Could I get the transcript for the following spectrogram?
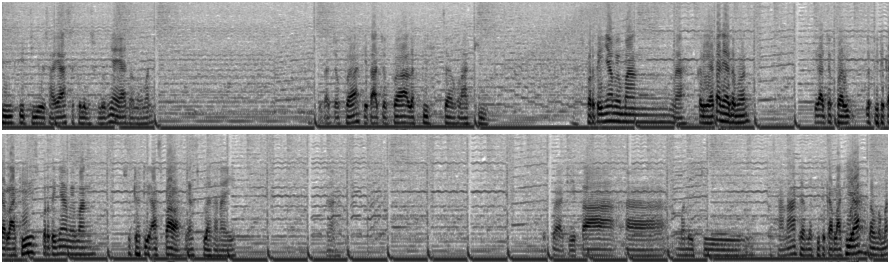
di video saya sebelum-sebelumnya ya teman-teman. Kita coba kita coba lebih jauh lagi. Sepertinya memang nah kelihatan ya teman kita coba lebih dekat lagi. Sepertinya memang sudah diaspal yang sebelah sana ini coba kita uh, menuju ke sana dan lebih dekat lagi ya teman-teman.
